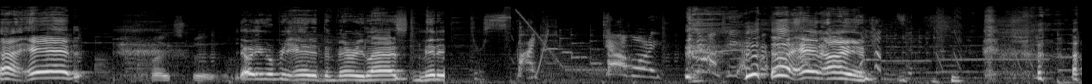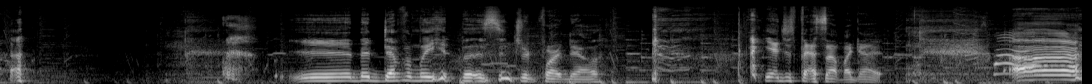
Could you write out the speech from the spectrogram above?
Ed. Spike Spiegel. Yo, you're gonna be Ed at the very last minute. You're Spike! Cowboy! Bounty hunter! and Ein. yeah, they definitely hit the eccentric part now. yeah, just pass out, my guy. Uh,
